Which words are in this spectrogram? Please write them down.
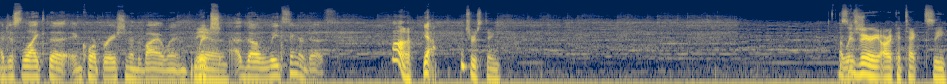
I just like the incorporation of the violin, which Yeah. uh, the lead singer does. Huh. Yeah. Interesting. This wish- is very architectsy.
